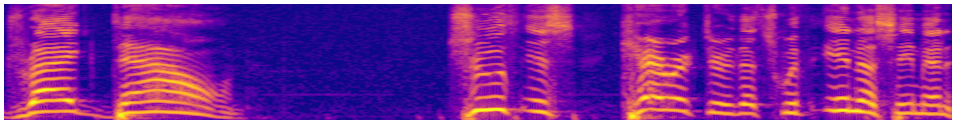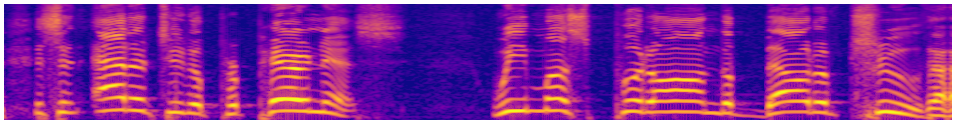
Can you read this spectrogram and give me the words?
dragged down. Truth is character that's within us, amen. It's an attitude of preparedness. We must put on the belt of truth. Uh,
